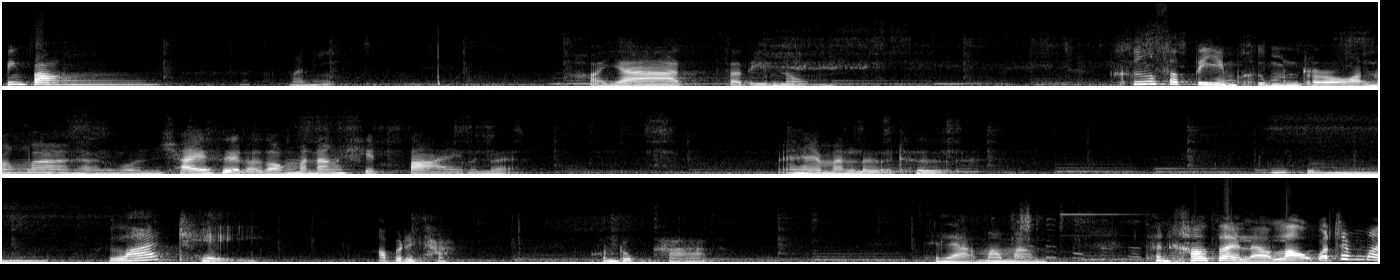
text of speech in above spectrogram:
ปิ้งปังมานี่ ขออนุญาตสตรีมนม เครื่องสตรีมคือมันร้อนมากๆค่ะทุกคนใช้เสร็จแล้วต้องมานั่งเช็ดปลายมันด้วย ไม่ให้มันเลอะเทอะลาเทเอาไปเลยค่ะ คนลูกค้า เสร็จแล้วมามา ฉันเข้าใจแล้วเราว่าทำไม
